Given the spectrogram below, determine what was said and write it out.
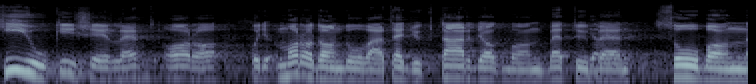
hiú kísérlet arra, hogy maradandóvá tegyük tárgyakban, betűben, szóban,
